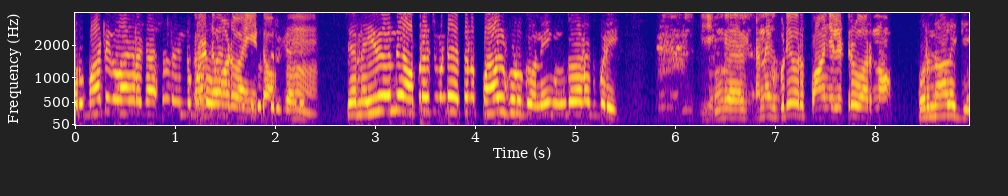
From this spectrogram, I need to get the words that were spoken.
ஒரு மாட்டுக்கு வாங்குற காசுல ரெண்டு மாடு வாங்கிட்டோம். கொடுத்துருக்காரு. ம். சரி இது வந்து அப்ராச்மெண்டா எத்தனை பால் கொடுக்கும்? நீங்க உங்க கணக்குப்படி. எங்க கணக்குப்படி ஒரு பாஞ்சு லிட்டர் வரணும். ஒரு நாளைக்கு.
